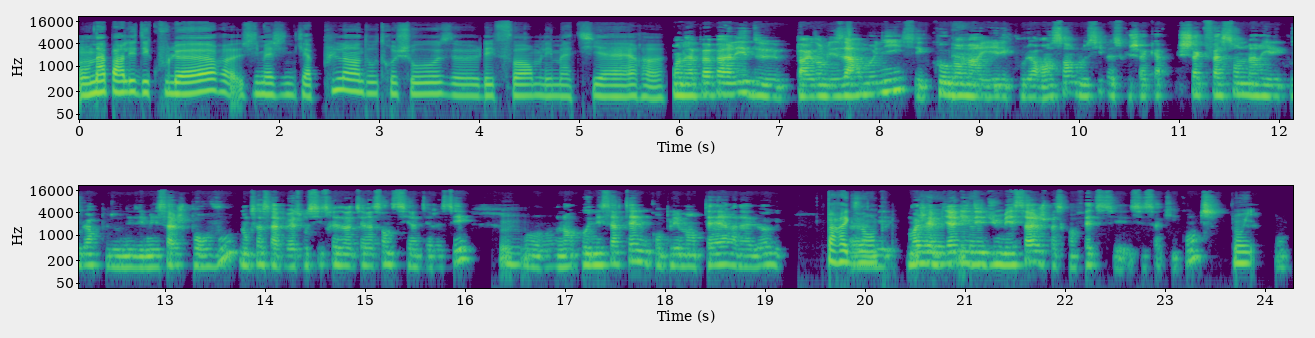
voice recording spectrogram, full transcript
On a parlé des couleurs, j'imagine qu'il y a plein d'autres choses, euh, les formes, les matières. Euh. On n'a pas parlé de, par exemple, les harmonies, c'est comment marier les couleurs ensemble aussi, parce que chaque, chaque façon de marier les couleurs peut donner des messages pour vous. Donc ça, ça peut être aussi très intéressant de s'y intéresser. Mhm. On, en connaît certaines, complémentaires, analogues. Par euh, exemple. moi, j'aime bien l'idée du message parce qu'en fait, c'est ça qui compte. Oui. Donc,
